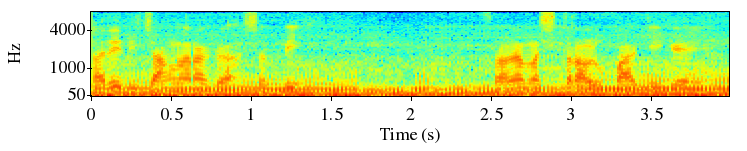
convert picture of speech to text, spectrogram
Tadi di Cangar agak sepi. Soalnya masih terlalu pagi kayaknya.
